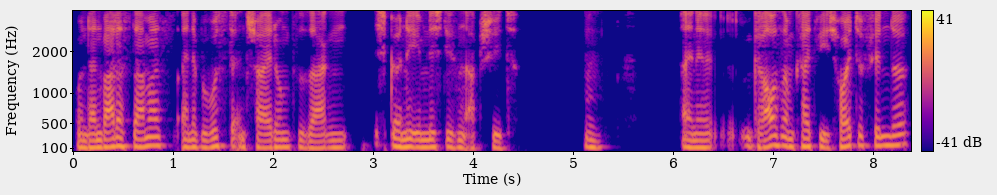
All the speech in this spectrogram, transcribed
Und dann war das damals eine bewusste Entscheidung zu sagen, ich gönne ihm nicht diesen Abschied. Hm eine Grausamkeit, wie ich heute finde.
